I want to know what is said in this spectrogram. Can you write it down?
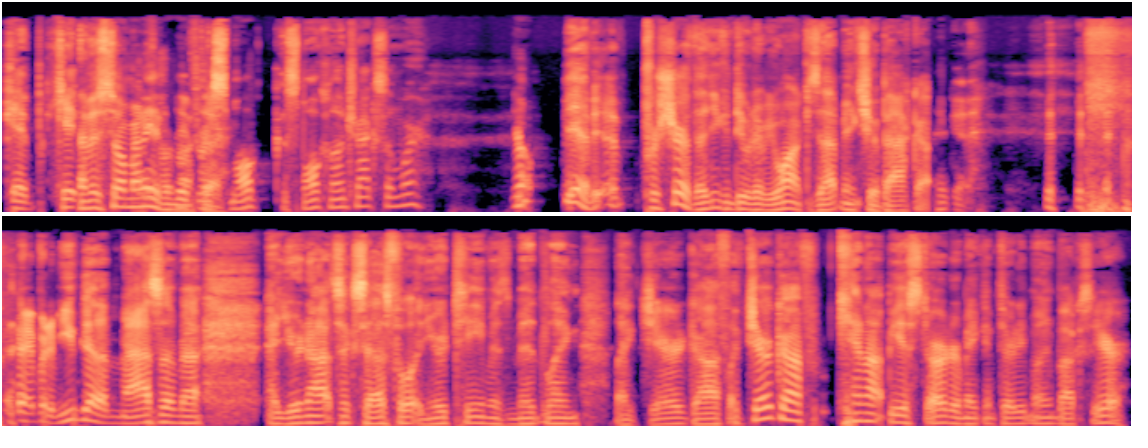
Can't, can't And there's so many of them for a small a small contract somewhere. No, yeah, for sure. Then you can do whatever you want because that makes you a backup. Okay. But if you've got a massive amount and you're not successful and your team is middling, like Jared Goff, like Jared Goff cannot be a starter making 30 million bucks a year.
